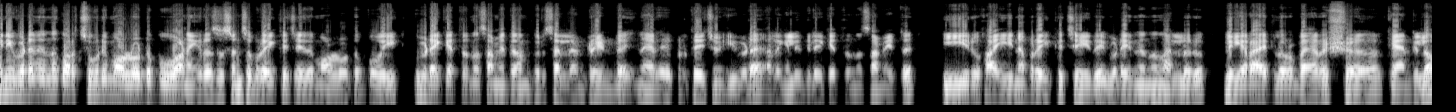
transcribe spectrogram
ഇനി ഇവിടെ നിന്ന് കുറച്ചുകൂടി മുകളിലോട്ട് പോവാണ്. ഈ റെസിസ്റ്റൻസ് ബ്രേക്ക് ചെയ്ത് മുകളിലോട്ട് പോയി. ഇവിടേക്ക് എത്തുന്ന സമയത്ത് നമുക്കൊരു സെൽ എൻട്രി ഉണ്ട്. നേരെ പ്രത്യേകിച്ചും ഇവിടെ അല്ലെങ്കിൽ ഇതിലേക്ക് എത്തുന്ന സമയത്ത് ഈ ഒരു ഹൈനെ ബ്രേക്ക് ചെയ്ത് ഇവിടെ നിന്ന് നല്ലൊരു ക്ലിയർ ആയിട്ടുള്ള ഒരു ബെയറിഷ് ക്യാൻഡിലോ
